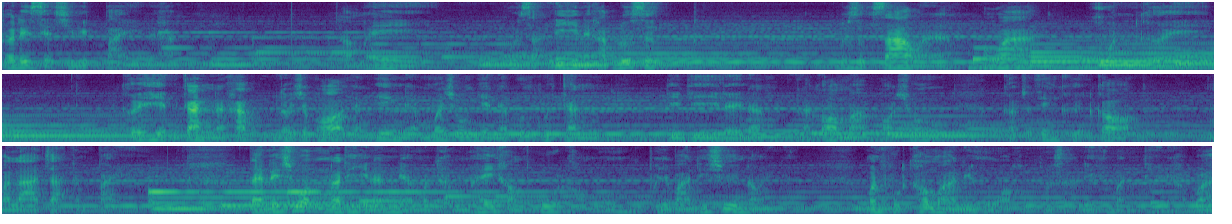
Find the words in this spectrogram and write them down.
ก็ได้เสียชีวิตไปนะครับทำให้คุณสาลี่นะครับรู้สึกรู้สึกเศร้านะ เพราะว่าคนเคย เคยเห็นกันนะครับ โดยเฉพาะอย่างยิ่งเนี่ยเมื่อช่วงเย็นเนี่ยเพิ่งคุยกันดีๆ เลยนะ แล้วก็มาพอช่วงเกือบจะเที่ยงคืนก็มาลาจากกันไป แต่ในช่วงนาทีนั้นเนี่ยมันทำให้คำพูดของพยาบาลที่ชื่อหน่อยเนี่ยมันผุดเข้ามาในหัวของคุณสาลีขึ้นมาทันทีนะครับว่า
